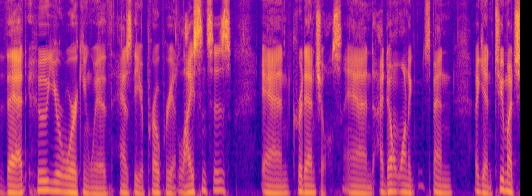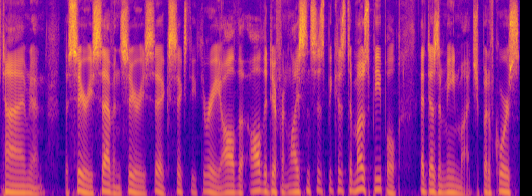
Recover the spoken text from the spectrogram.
that who you're working with has the appropriate licenses and credentials. And I don't want to spend again too much time in the Series 7, Series 6, 63, all the all the different licenses because to most people that doesn't mean much. But of course,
